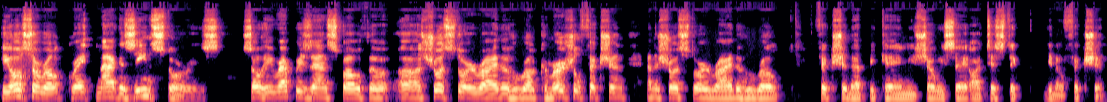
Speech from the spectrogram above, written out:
He also wrote great magazine stories. So he represents both a, a, short story writer who wrote commercial fiction and a short story writer who wrote fiction that became, shall we say, artistic, you know, fiction.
